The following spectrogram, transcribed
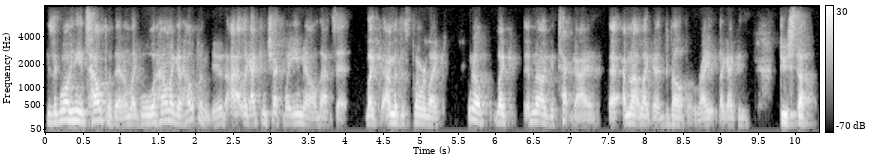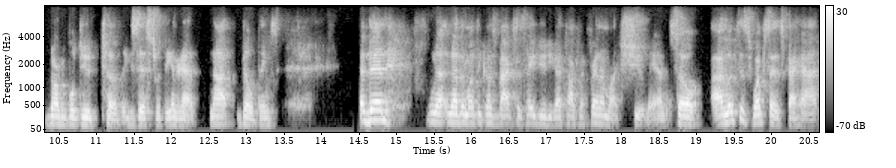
he's like, well, he needs help with it. I'm like, well, how am I gonna help him, dude? I like I can check my email. That's it. Like I'm at this point where like, you know, like I'm not like a tech guy. I'm not like a developer, right? Like I can do stuff normal people do to exist with the internet, not build things. And then another month he comes back and says, Hey dude, you got to talk to my friend. I'm like, shoot, man. So I looked at this website this guy had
